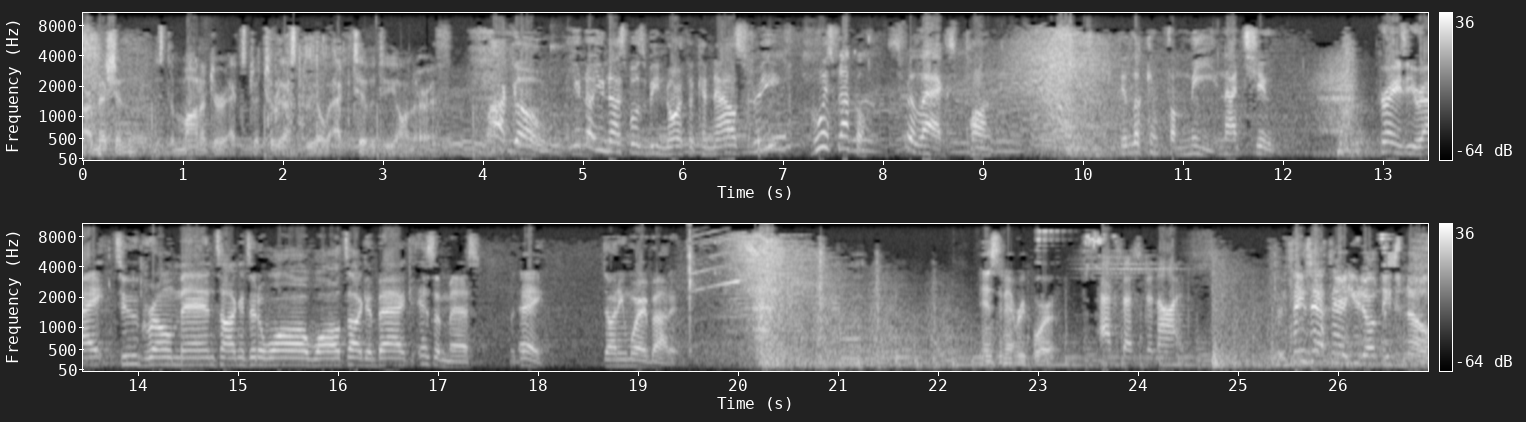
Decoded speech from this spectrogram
Our mission is to monitor extraterrestrial activity on Earth. Flacco, you know you're not supposed to be north of Canal Street. Who is Flacco? Just relax, punk. They're looking for me, not you. Crazy, right? Two grown men talking to the wall, wall talking back. It's a mess. But hey, don't even worry about it. Incident report. Access denied. There are things out there you don't need to know.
